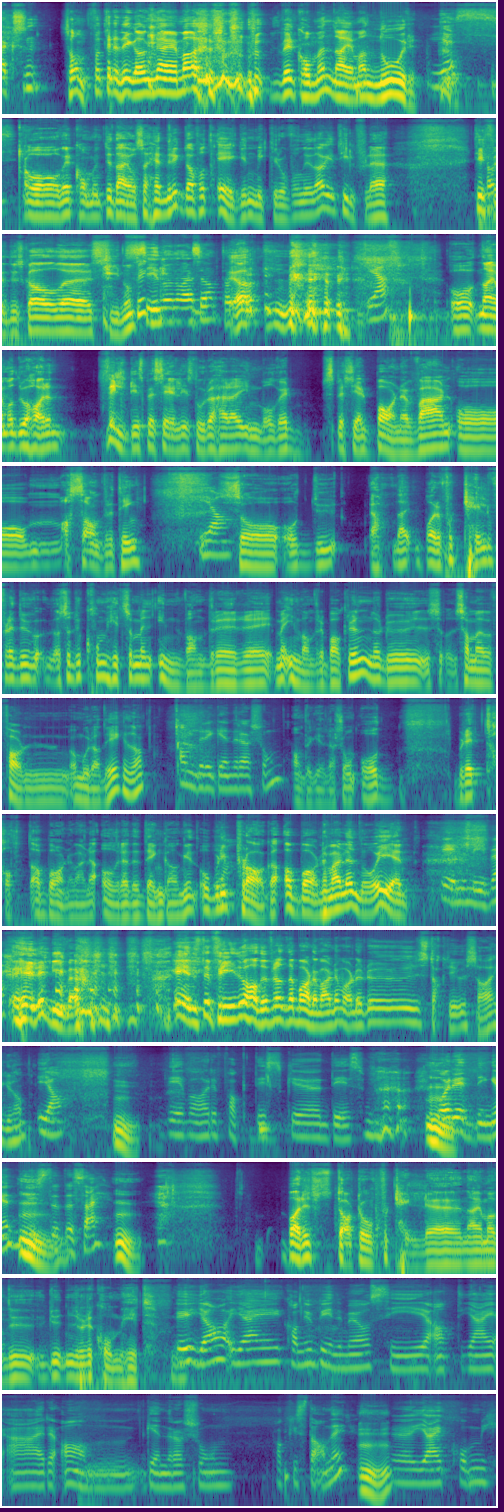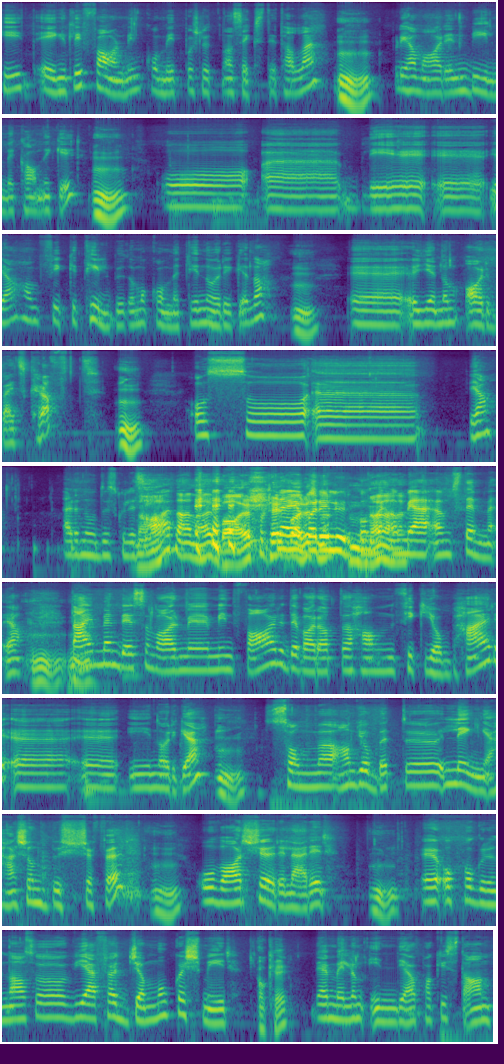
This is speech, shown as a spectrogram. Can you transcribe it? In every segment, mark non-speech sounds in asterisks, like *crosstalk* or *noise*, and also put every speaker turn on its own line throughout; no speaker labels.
Action.
Sånn, for tredje gang, Naima. *laughs* Velkommen, Naima Nord.
Yes.
Og velkommen til deg også, Henrik. Du har fått egen mikrofon i dag, i tilfelle, tilfelle du skal uh, si noe.
Si noe underveis, ja. Takk.
Ja. *laughs*
Ja.
Og Naima, du har en veldig spesiell historie. Her er involvert spesielt barnevern og masse andre ting.
ja.
Så, og du ja, nei, Bare fortell. for du, altså, du kom hit som en innvandrer eh, med innvandrerbakgrunn når du, sammen med faren og mora di. ikke sant?
Andre generasjon.
Andre generasjon. Og ble tatt av barnevernet allerede den gangen. Og blir
Ja.
plaga av barnevernet nå igjen.
Hele livet. *laughs*
Hele livet. *laughs* Eneste fri du hadde fra det barnevernet, var da du stakk til USA. ikke sant?
Ja.
Mm.
Det var faktisk eh, det som *laughs* var redningen, viste det seg.
Mm. Bare start å fortelle, Naima, du, du, når du kom hit.
Eh, Ja, jeg kan jo begynne med å si at jeg er annen generasjon pakistaner. -hmm. Jeg kom hit Egentlig faren min kom hit på slutten av 60-tallet. Fordi han var en bilmekaniker. Og eh, ble eh, Ja, han fikk et tilbud om å komme til Norge, da. Eh, gjennom arbeidskraft. Og så eh, Ja. Er det noe du skulle si?
Nei, nei, nei, bare fortell.
Nei, jeg bare lurer på om,
Nei, nei,
om jeg om stemme ja. Nei, men det som var med min far, det var at han fikk jobb her eh, eh, i Norge. Som, eh, han jobbet uh, lenge her som bussjåfør og var kjørelærer. Eh, og på grunn av så Vi er fra Jammu Kashmir.
Ok.
Det er mellom India og Pakistan.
